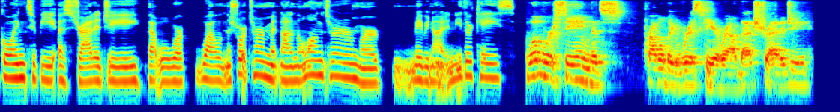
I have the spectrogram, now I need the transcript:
going to be a strategy that will work well in the short term, but not in the long term, or maybe not in either case? What we're seeing that's probably risky around that strategy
